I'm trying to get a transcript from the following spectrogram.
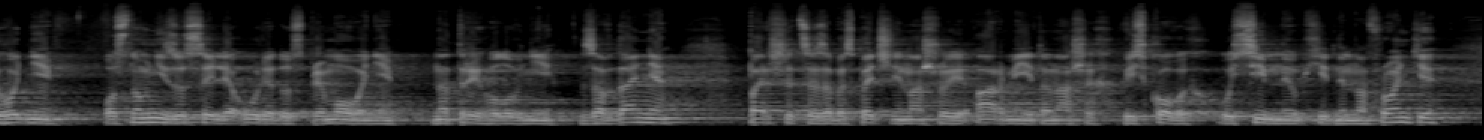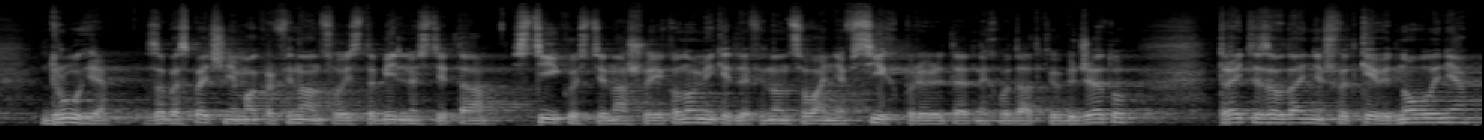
Сьогодні основні зусилля уряду спрямовані на три головні завдання. Перше це забезпечення нашої армії та наших військових усім необхідним на фронті. Друге забезпечення макрофінансової стабільності та стійкості нашої економіки для фінансування всіх пріоритетних видатків бюджету. Третє завдання швидке відновлення.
